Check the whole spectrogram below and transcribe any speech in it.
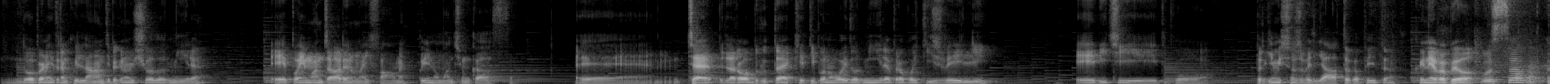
dovevo prendere i tranquillanti perché non riuscivo a dormire e poi mangiare non hai fame, quindi non mangi un cazzo. E, cioè, la roba brutta è che tipo non vuoi dormire, però poi ti svegli e dici tipo perché mi sono svegliato, capito? Quindi è proprio... What's up?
